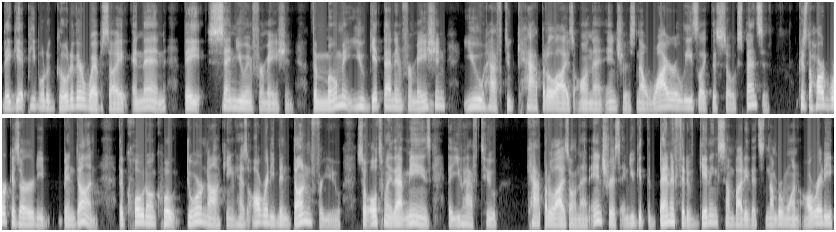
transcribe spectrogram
They get people to go to their website and then they send you information. The moment you get that information, you have to capitalize on that interest. Now, why are leads like this so expensive? Because the hard work has already been done. The quote unquote door knocking has already been done for you. So ultimately, that means that you have to capitalize on that interest and you get the benefit of getting somebody that's number one, already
